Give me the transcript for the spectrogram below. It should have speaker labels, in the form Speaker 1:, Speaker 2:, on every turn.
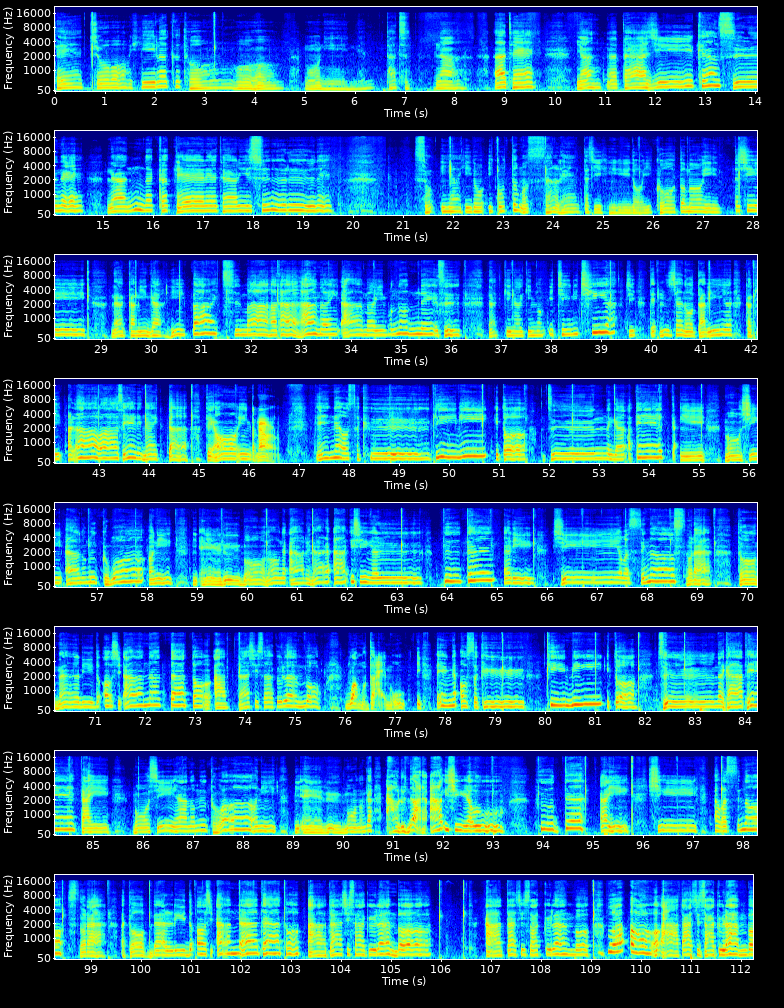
Speaker 1: 手帳を開くともう2年経つな。あてやっぱ実感するね。なんだか照れたりするね。そういやひどいこともされたしひどいことも言ったし中身がいっぱい詰まった甘い甘いものです。泣き泣きの一日や自転車の旅や書き表せれないだって多いんだな。笑顔咲く君とつながってたいもしあの向こうに見えるものがあるなら愛し合う二人幸せの空隣同士あなたと私さくらんぼ One more time 笑顔咲く君とつながってたいもしあの向こうに見えるものがあるなら愛し合う。二人幸せの空隣同士あなたと私さくらんぼあたしさくらんぼ、わお、あたしさくらんぼ。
